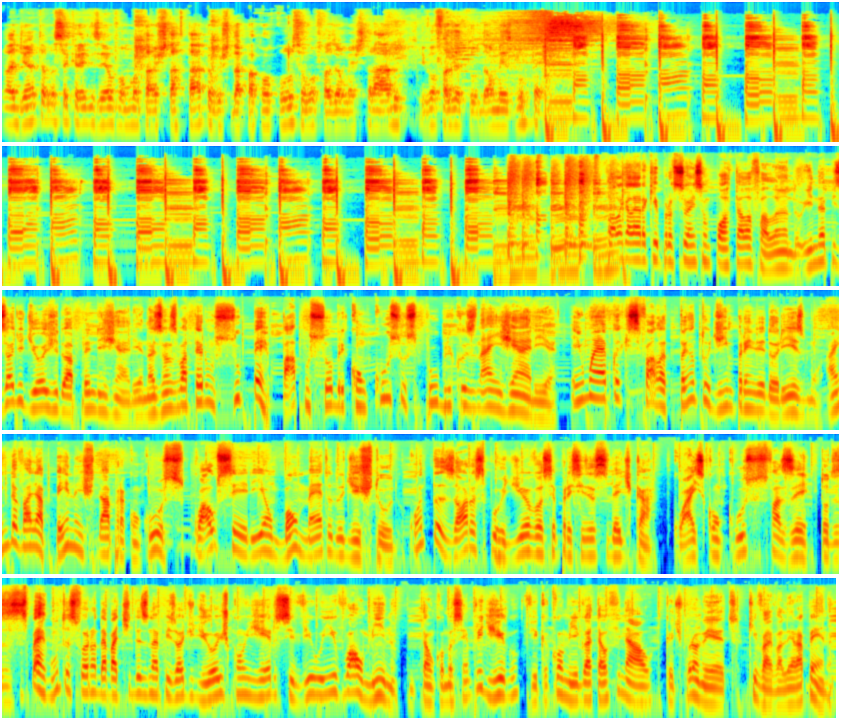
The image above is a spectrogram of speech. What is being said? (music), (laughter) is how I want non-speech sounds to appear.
Não adianta você querer dizer, eu vou montar uma startup, eu vou estudar para concurso, eu vou fazer um mestrado e vou fazer tudo ao mesmo tempo. Aqui é professor Enson Portela falando e no episódio de hoje do Aprenda Engenharia nós vamos bater um super papo sobre concursos públicos na engenharia. Em uma época que se fala tanto de empreendedorismo, ainda vale a pena estudar para concurso? Qual seria um bom método de estudo? Quantas horas por dia você precisa se dedicar? Quais concursos fazer? Todas essas perguntas foram debatidas no episódio de hoje com o engenheiro civil Ivo Almino. Então, como eu sempre digo, fica comigo até o final, que eu te prometo que vai valer a pena.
